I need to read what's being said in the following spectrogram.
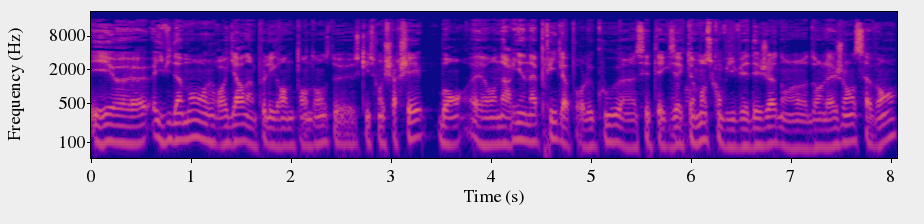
Et euh, évidemment, on regarde un peu les grandes tendances de ce qu'ils sont cherchés. Bon, euh, on n'a rien appris là pour le coup. Hein. C'était exactement ce qu'on vivait déjà dans, l'agence avant.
